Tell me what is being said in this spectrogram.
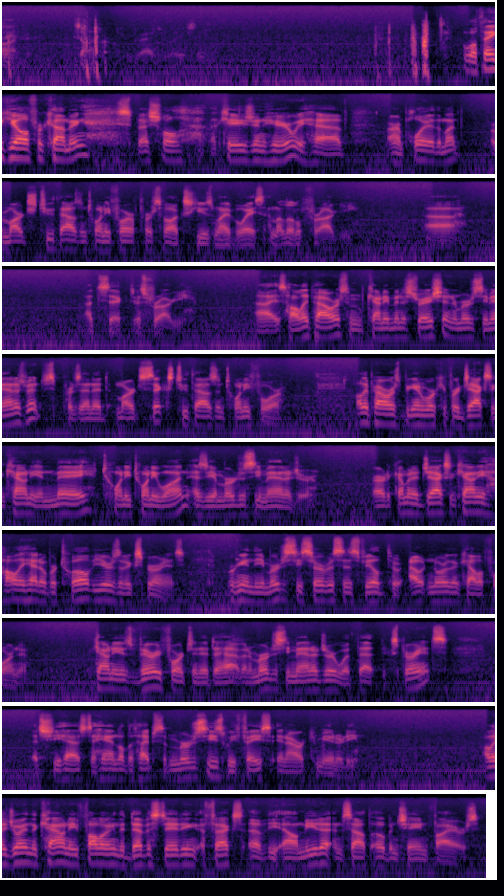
on. It's on. Congratulations. Well, thank you all for coming. Special occasion here. We have our Employee of the Month for March 2024. First of all, excuse my voice. I'm a little froggy. Uh, not sick, just froggy. Uh, is Holly Powers from County Administration and Emergency Management. She's presented March 6, 2024. Holly Powers began working for Jackson County in May 2021 as the emergency manager. Prior to coming to Jackson County, Holly had over 12 years of experience working in the emergency services field throughout Northern California. The county is very fortunate to have an emergency manager with that experience that she has to handle the types of emergencies we face in our community. Holly joined the county following the devastating effects of the Almeda and South Obenchain fires.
